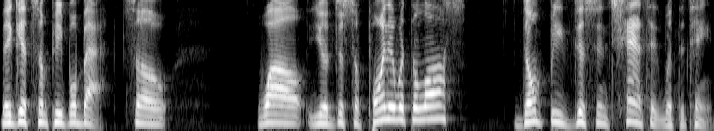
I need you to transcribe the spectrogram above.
they get some people back. So while you're disappointed with the loss, don't be disenchanted with the team.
